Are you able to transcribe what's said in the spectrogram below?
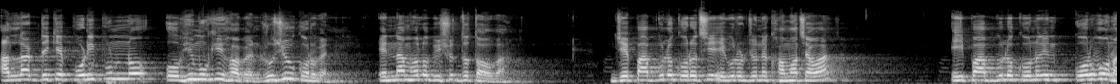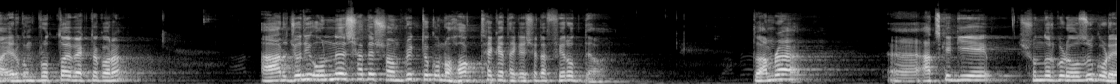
আল্লাহর দিকে পরিপূর্ণ অভিমুখী হবেন, রুজু করবেন। এর নাম হলো বিশুদ্ধ তওবা। যে পাপগুলো করেছি এগুলোর জন্য ক্ষমা চাওয়া। এই পাপগুলো কোনোদিন করব না, এরকম প্রত্যয় ব্যক্ত করা। আর যদি অন্যের সাথে সম্পৃক্ত কোনো হক থেকে থাকে, সেটা ফেরত দেওয়া। তো আমরা আজকে গিয়ে সুন্দর করে অজু করে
